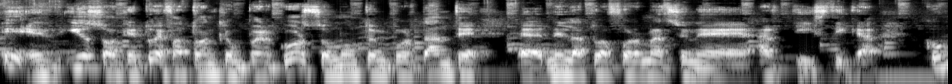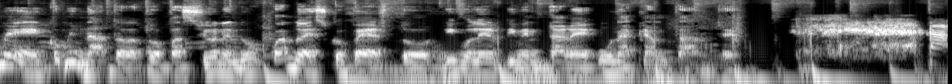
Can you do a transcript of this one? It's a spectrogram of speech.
E io so che tu hai fatto anche un percorso molto importante eh, nella tua formazione artistica. Come è nata la tua passione? Quando hai scoperto di voler diventare una cantante? Ma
